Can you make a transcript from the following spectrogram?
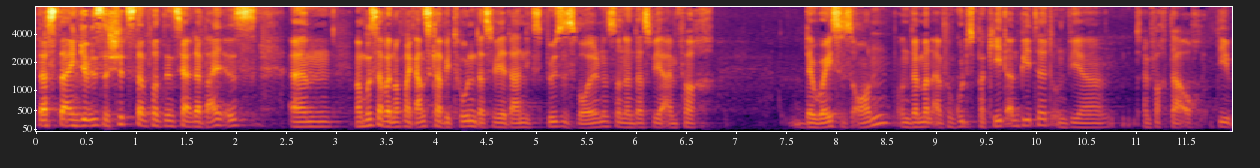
dass da ein gewisses Shitstorm-Potenzial dabei ist. Ähm, man muss aber nochmal ganz klar betonen, dass wir da nichts Böses wollen, sondern dass wir einfach the race is on und wenn man einfach ein gutes Paket anbietet und wir einfach da auch die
